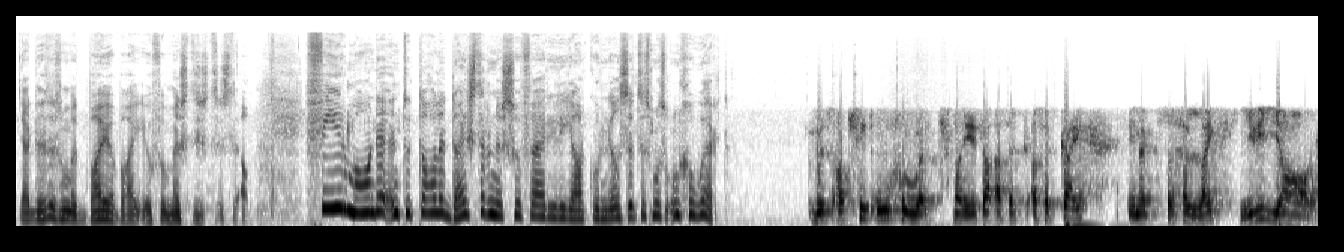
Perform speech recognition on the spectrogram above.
Ja, dit is om dit baie baie eufemisties te stel. 4 maande in totale duisternis sover hierdie jaar Corneels, dit is mos ongehoord. Dis absoluut ongehoord, Marita, as ek as ek kyk en ek vergelyk hierdie jaar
